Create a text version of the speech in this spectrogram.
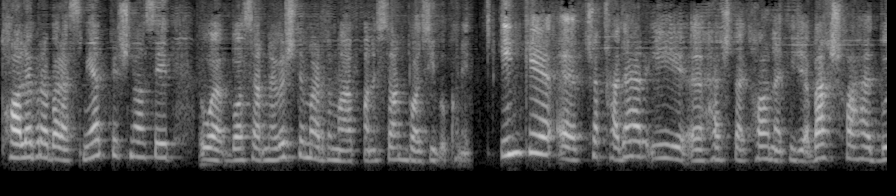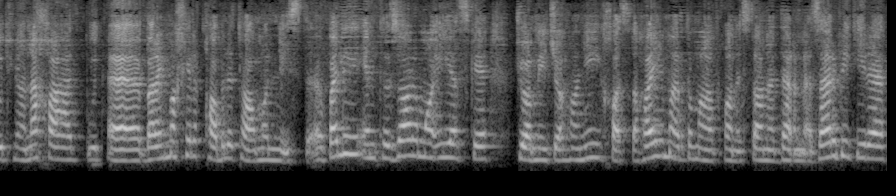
طالب را به رسمیت بشناسید و با سرنوشت مردم افغانستان بازی بکنید اینکه چقدر این هشتگ ها نتیجه بخش خواهد بود یا نخواهد بود برای ما خیلی قابل تعامل نیست ولی انتظار ما ای است که جامعه جهانی خواسته های مردم افغانستان در نظر بگیره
